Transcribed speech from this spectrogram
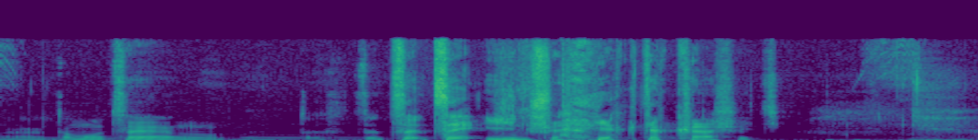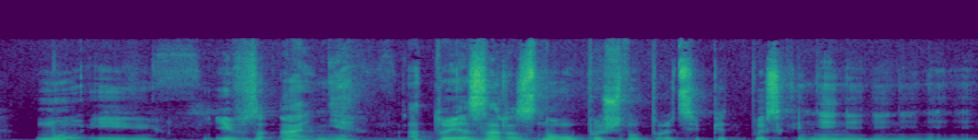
Е, тому це, ну, це, це інше, як то кажуть. Ну і. і вз... А, ні. А то я зараз знову почну про ці підписки. Ні-ні-ні.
